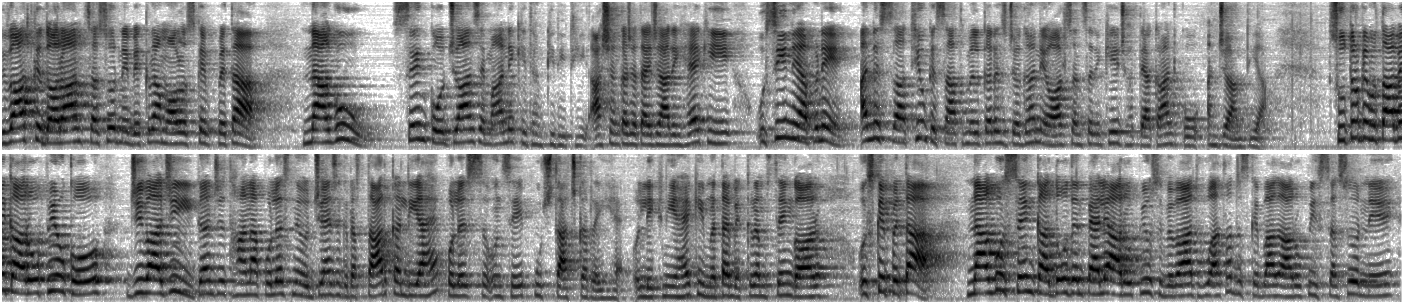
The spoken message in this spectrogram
विवाद के दौरान ससुर ने विक्रम और उसके पिता नागू सिंह को जान से मारने की धमकी दी थी। आशंका जताई जा रही है कि उसी ने अपने अन्य साथियों के साथ मिलकर इस जघन्य और सनसनीखेज हत्याकांड को अंजाम दिया। सूत्रों के मुताबिक आरोपियों को जीवाजीगंज थाना पुलिस ने उज्जैन से गिरफ़्तार कर लिया है। पुलिस उनसे पूछताछ कर रही है। उल्लेखनीय है कि मृतक विक्रम सिंह और उसके पिता नागू सिंह का दो दिन पहले आरोपियों से विवाद हुआ था, जिसके बाद आरोपी ससुर ने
